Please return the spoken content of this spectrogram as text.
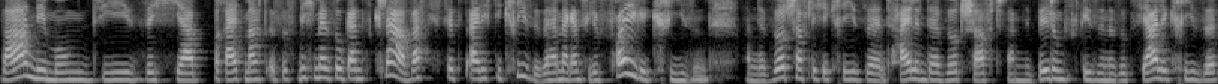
Wahrnehmung, die sich ja bereit macht, ist es nicht mehr so ganz klar, was ist jetzt eigentlich die Krise? Wir haben ja ganz viele Folgekrisen. Wir haben eine wirtschaftliche Krise in Teilen der Wirtschaft, wir haben eine Bildungskrise, eine soziale Krise,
